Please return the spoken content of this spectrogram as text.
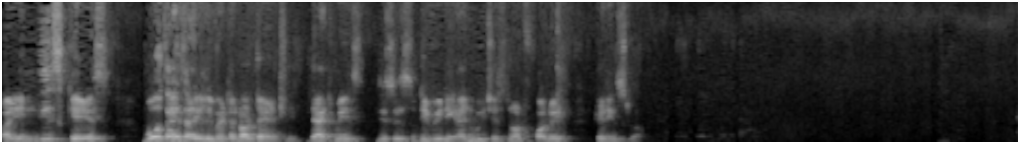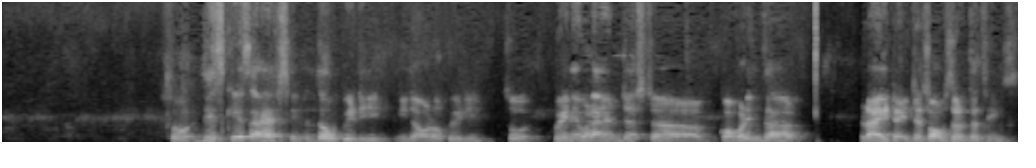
But in this case, both eyes are elevated alternately. That means this is DVD and which is not following Hering's law. So this case I have seen in the OPD, in our OPD. So whenever I am just uh, covering the right eye, just observe the things.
